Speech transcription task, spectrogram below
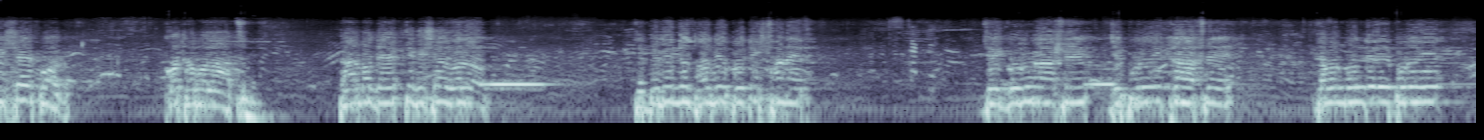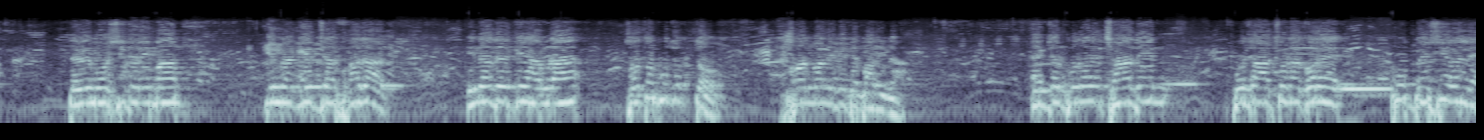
বিষয়ের পর কথা বলা আছে। তার মধ্যে একটি বিষয় হলো যে বিভিন্ন ধর্মীয় প্রতিষ্ঠানের যে গুরুরা আছে, যে পুরোহিতরা আছে, যেমন মন্দিরের পুরোহিত তেমনি মসজিদের ইমাম, কিংবা গির্জার ফাদার, ইনাদেরকে আমরা যথোপযুক্ত সম্মানে দিতে পারি না। একজন পুরোহিত সারাদিন পূজা অর্চনা করে, খুব বেশি হলে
